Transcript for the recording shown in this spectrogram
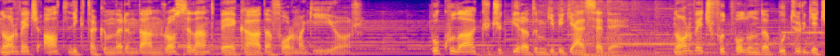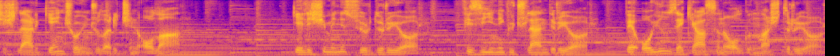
Norveç alt lig takımlarından Roseland BK'da forma giyiyor. Bu kulağa küçük bir adım gibi gelse de, Norveç futbolunda bu tür geçişler genç oyuncular için olağan. Gelişimini sürdürüyor, fiziğini güçlendiriyor ve oyun zekasını olgunlaştırıyor.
